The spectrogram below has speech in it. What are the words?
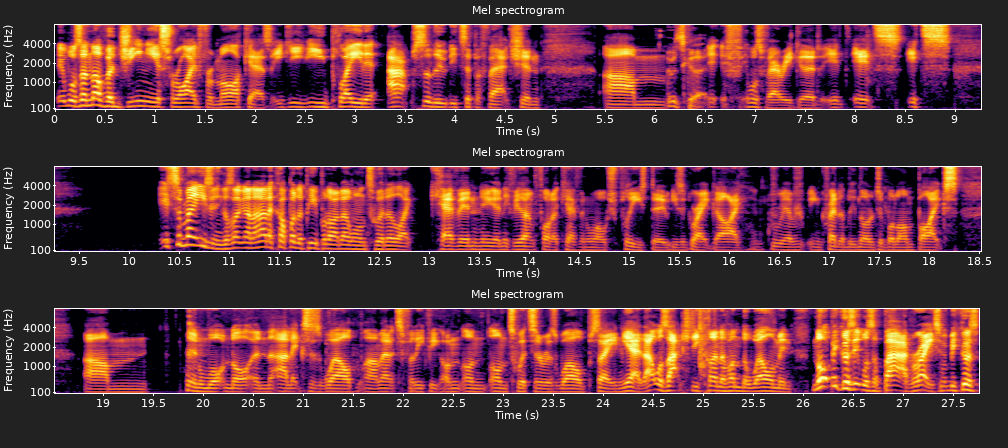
it was another genius ride from Marquez. He, he played it absolutely to perfection. Um, It was good. it, it was very good. It, it's it's it's amazing because like I had a couple of people I know on Twitter like Kevin, and if you don't follow Kevin Walsh, please do. He's a great guy, incredibly knowledgeable on bikes. Um, and whatnot, and Alex as well, um, Alex Felipe on, on, on Twitter as well, saying, yeah, that was actually kind of underwhelming. Not because it was a bad race, but because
